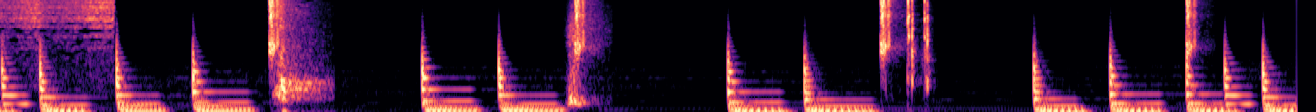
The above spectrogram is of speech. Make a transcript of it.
Thank you.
